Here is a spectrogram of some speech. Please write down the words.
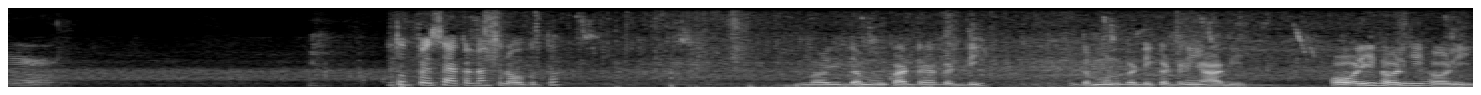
ਹਾਂ। ਧੁੱਪੇ ਸਾਈਕਲ ਨਾਲ ਚਲਾਓ ਪੁੱਤ। ਲਓ ਜੀ ਦਮੂ ਕੱਢ ਰਿਹਾ ਗੱਡੀ। ਦਮੂ ਨੂੰ ਗੱਡੀ ਕੱਢਣੀ ਆ ਗਈ। ਹੌਲੀ ਹੌਲੀ ਹੌਲੀ।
